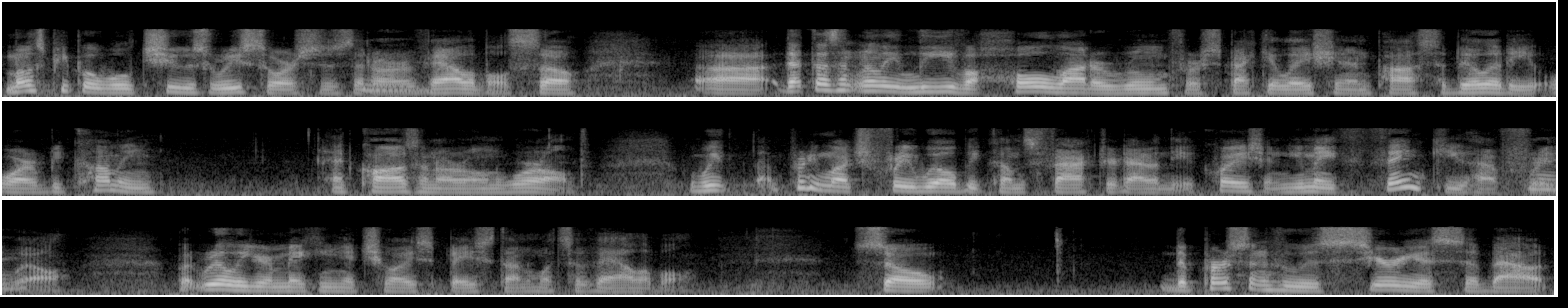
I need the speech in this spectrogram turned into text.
most people will choose resources that mm. are available. So uh, that doesn't really leave a whole lot of room for speculation and possibility or becoming at cause in our own world. We pretty much free will becomes factored out of the equation. You may think you have free right. will, but really you're making a choice based on what's available. So the person who is serious about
